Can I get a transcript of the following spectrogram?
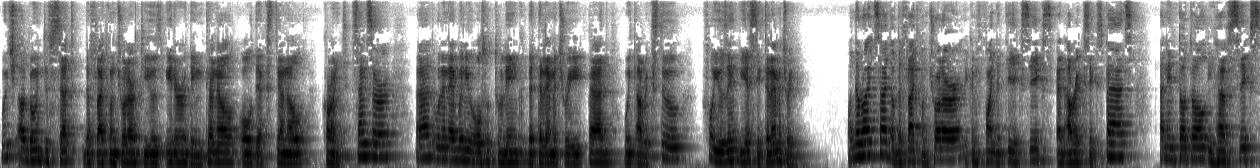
which are going to set the flight controller to use either the internal or the external current sensor and will enable you also to link the telemetry pad with RX2 for using ESC telemetry. On the right side of the flight controller, you can find the TX6 and RX6 pads, and in total you have 6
